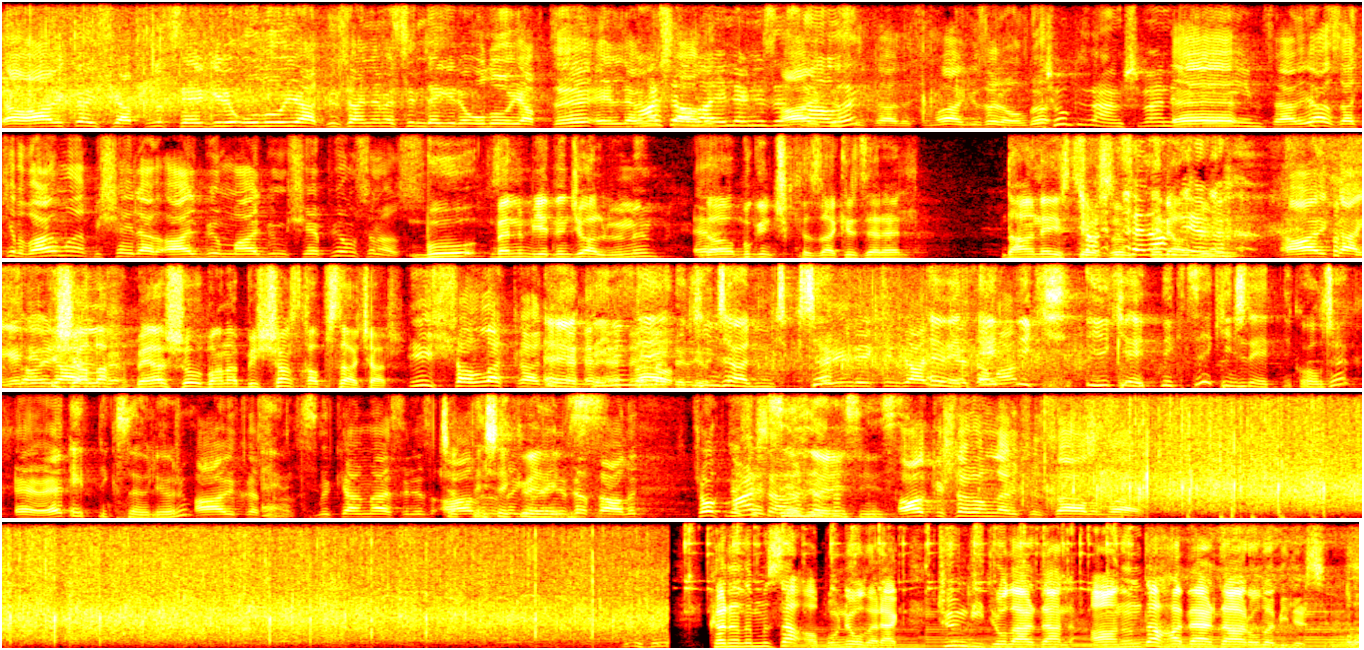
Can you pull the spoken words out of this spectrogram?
Ya harika iş yaptınız. Sevgili Ulu'ya düzenlemesini de yine Ulu yaptı. Ellerine Maşallah, sağlık. ellerinize Harikasın sağlık. kardeşim. Var güzel oldu. Çok güzelmiş. Ben de Ee, dinleyeyim. Feryal, Zakir var mı bir şeyler? Albüm, malbüm bir şey yapıyor musunuz? Bu benim yedinci albümüm. Daha bugün çıktı Zakir Zerel. Daha ne Çok istiyorsun? selam Yeni albüm. diyelim. Harika. Yedinci İnşallah albüm. Beyaz Show bana bir şans kapısı açar. İnşallah kardeşim. Evet, benim Sağ ol. de ikinci albüm çıkacak. Senin de ikinci albüm Evet, ne zaman? etnik. İlk etnikti, ikinci de etnik olacak. Evet. Etnik söylüyorum. Harikasınız. Evet. Mükemmelsiniz. Çok Ağzınıza teşekkür yüreğinize ederiz. sağlık. Çok teşekkür Maşallah. ederim. Siz de öylesiniz. Alkışlar onlar için. Sağ olun var. Kanalımıza abone olarak tüm videolardan anında haberdar olabilirsiniz.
